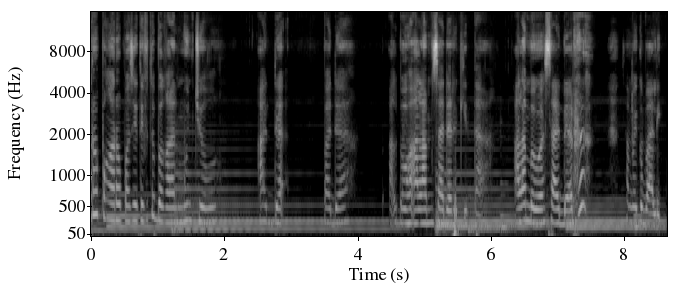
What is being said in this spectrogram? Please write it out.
pengaruh-pengaruh positif itu bakalan muncul. Ada pada bawah alam sadar kita. Alam bawah sadar. Sampai kebalik.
